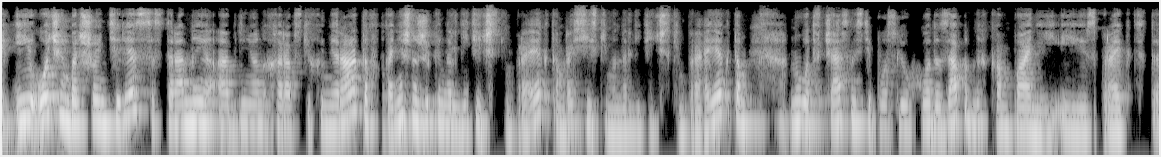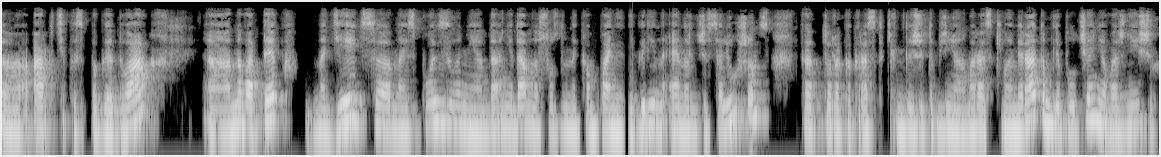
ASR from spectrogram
И очень большой интерес со стороны Объединенных Арабских Эмиратов, конечно же, к энергетическим проектам, российским энергетическим проектам. Ну вот, в частности, после ухода западных компаний из проекта Арктик СПГ-2, Новотек надеется на использование да, недавно созданной компании Green Energy Solutions, которая как раз-таки принадлежит Объединенным Арабским Эмиратам, для получения важнейших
